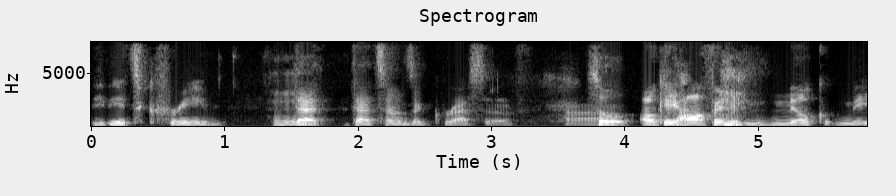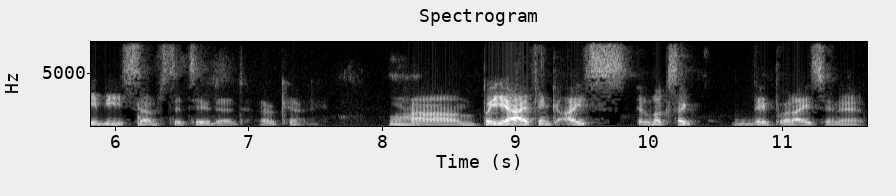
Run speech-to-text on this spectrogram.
maybe it's cream. Hmm. That that sounds aggressive. Um, So, okay, that- often milk may be substituted. Okay, yeah. um, but yeah, I think ice. It looks like they put ice in it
